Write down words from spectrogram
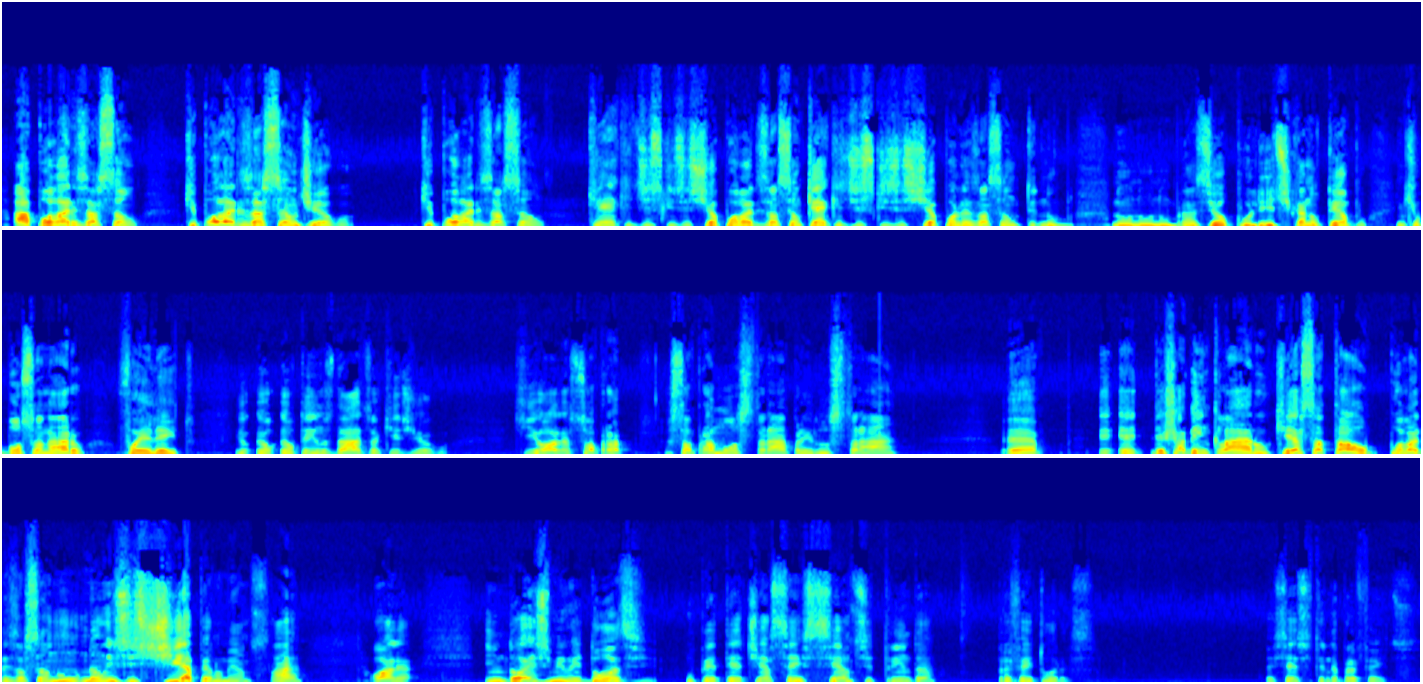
A polarização. Que polarização, Diego? Que polarização? Quem é que diz que existia polarização? Quem é que diz que existia polarização no, no, no Brasil política no tempo em que o Bolsonaro foi eleito? Eu, eu, eu tenho os dados aqui, Diego, que, olha, só para só mostrar, para ilustrar, é, é, é, deixar bem claro que essa tal polarização não, não existia, pelo menos. Tá? Olha, em 2012, o PT tinha 630 prefeituras. 630 prefeitos.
